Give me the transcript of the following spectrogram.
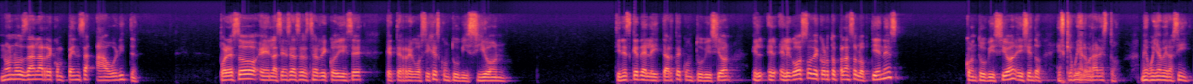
no nos dan la recompensa ahorita. Por eso en la ciencia de hacerse rico dice que te regocijes con tu visión. Tienes que deleitarte con tu visión. El, el gozo de corto plazo lo obtienes con tu visión y diciendo, es que voy a lograr esto, me voy a ver así,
